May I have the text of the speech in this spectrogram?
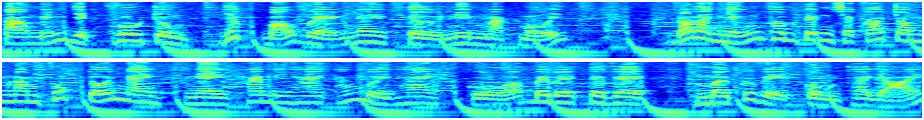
tạo miễn dịch vô trùng giúp bảo vệ ngay từ niêm mạc mũi. Đó là những thông tin sẽ có trong 5 phút tối nay ngày 22 tháng 12 của BBTV. Mời quý vị cùng theo dõi.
